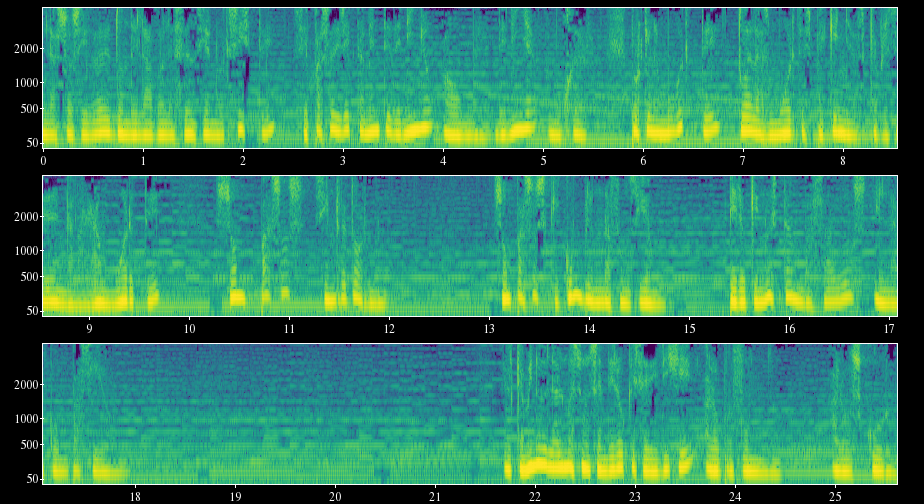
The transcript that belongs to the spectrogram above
En las sociedades donde la adolescencia no existe, se pasa directamente de niño a hombre, de niña a mujer, porque la muerte, todas las muertes pequeñas que preceden a la gran muerte, son pasos sin retorno. Son pasos que cumplen una función, pero que no están basados en la compasión. El camino del alma es un sendero que se dirige a lo profundo, a lo oscuro,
